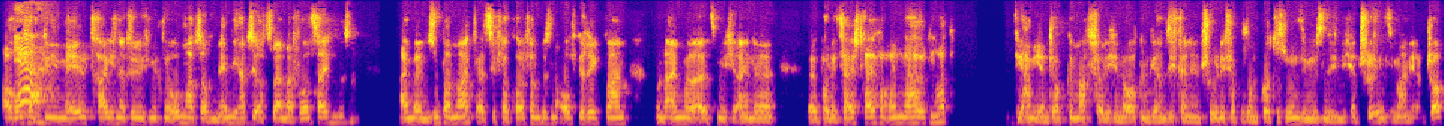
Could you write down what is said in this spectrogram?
Auch ja. ich habe die Mail, trage ich natürlich mit mir rum, habe sie auf dem Handy, habe sie auch zweimal vorzeichnen müssen. Einmal im Supermarkt, als die Verkäufer ein bisschen aufgeregt waren und einmal, als mich eine äh, Polizeistreife eingehalten hat. Die haben ihren Job gemacht, völlig in Ordnung. Die haben sich dann entschuldigt. Ich habe gesagt, um Gottes Willen, Sie müssen sich nicht entschuldigen, Sie machen Ihren Job.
